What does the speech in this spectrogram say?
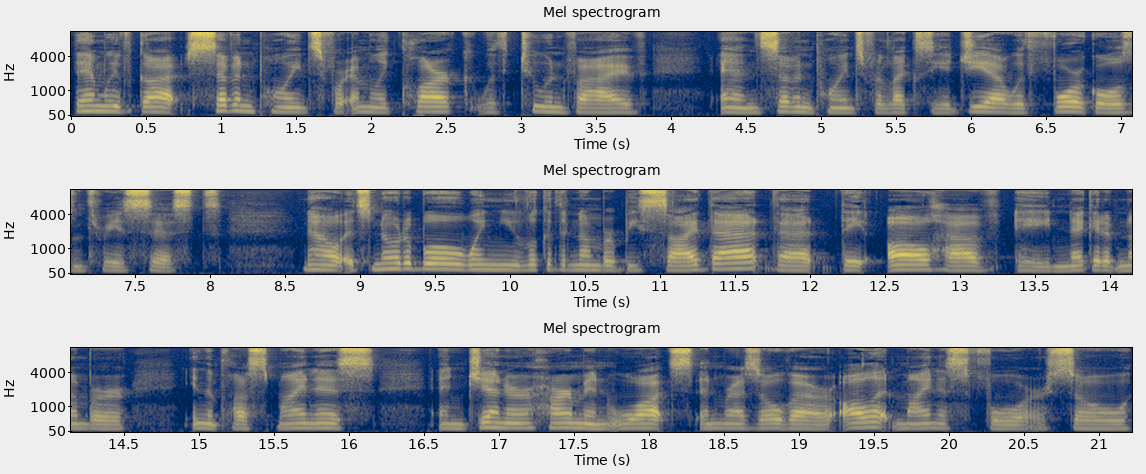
Then we've got seven points for Emily Clark with two and five, and seven points for Lexie Adzija with four goals and three assists. Now, it's notable when you look at the number beside that, that they all have a negative number in the plus minus, and Jenner, Harmon, Watts, and Mrazova are all at minus four. So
